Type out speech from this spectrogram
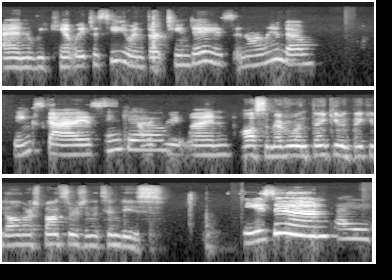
and we can't wait to see you in 13 days in orlando. Thanks guys. Thank you have a great one. Awesome everyone. Thank you and thank you to all of our sponsors and attendees See you soon. Bye.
